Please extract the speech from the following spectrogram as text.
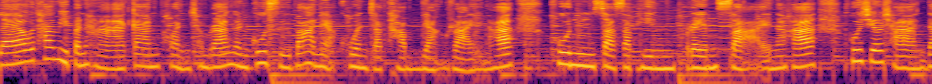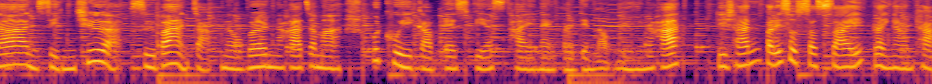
แล้วถ้ามีปัญหาการผ่อนชำระเงินกู้ซื้อบ้านเนี่ยควรจะทำอย่างไรนะคะ คุณศาสพินเปรมสายนะคะ ผู้เชี่ยวชาญด้านสินเชื่อซื้อบ้านจากเมลเบิร์นนะคะ จะมาพูดคุยกับ SBS ไทยในประเด็นเหล่านี้นะคะ ดิฉัน ปริสุทธ์สดใสรายงานค่ะ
